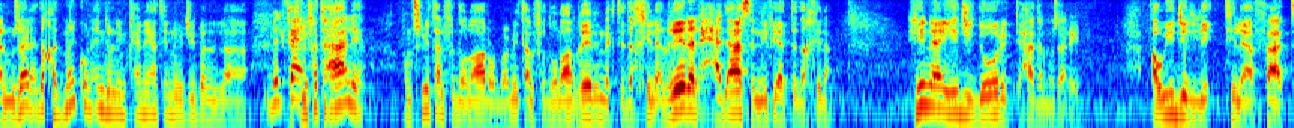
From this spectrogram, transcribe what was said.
المزارع ده قد ما يكون عنده الإمكانيات إنه يجيب تكلفتها عالية. 500 ألف دولار 400 ألف دولار غير إنك تدخلها غير الحداثة اللي فيها تدخلها. هنا يجي دور اتحاد المزارعين أو يجي الائتلافات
